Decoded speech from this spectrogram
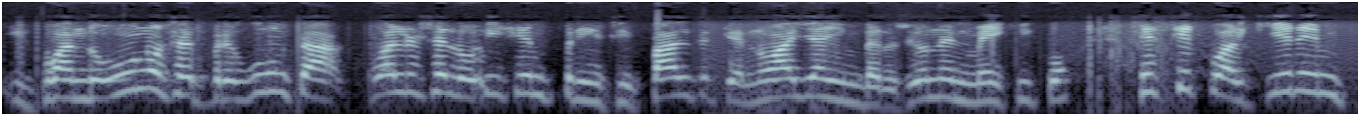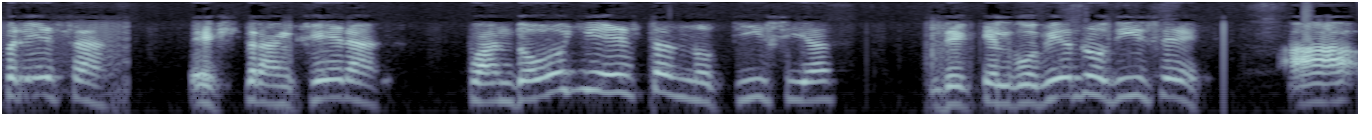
Y cuando uno se pregunta cuál es el origen principal de que no haya inversión en México, es que cualquier empresa extranjera, cuando oye estas noticias de que el gobierno dice a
